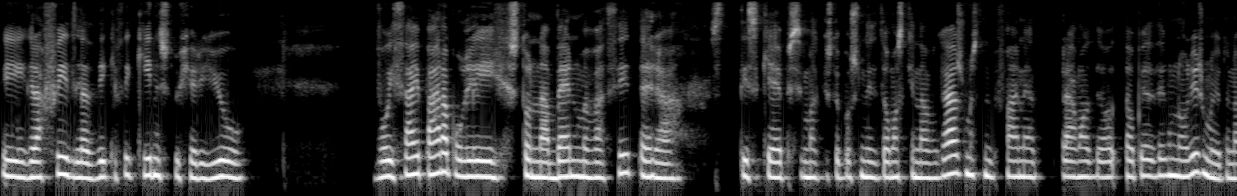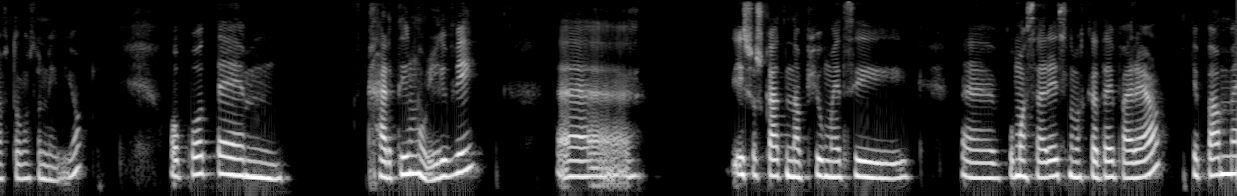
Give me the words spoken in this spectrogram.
Η γραφή δηλαδή και αυτή η κίνηση του χεριού βοηθάει πάρα πολύ στο να μπαίνουμε βαθύτερα στη σκέψη μας και στο υποσυνείδητό μας και να βγάζουμε στην επιφάνεια πράγματα τα οποία δεν γνωρίζουμε για τον εαυτό μας τον ίδιο. Οπότε χαρτί μολύβι, ε, ίσως κάτι να πιούμε έτσι ε, που μας αρέσει να μας κρατάει παρέα και πάμε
